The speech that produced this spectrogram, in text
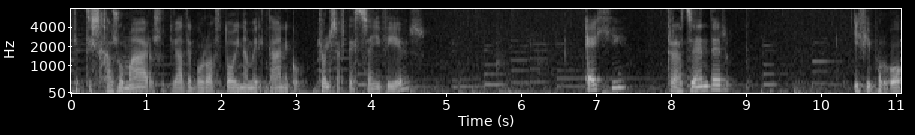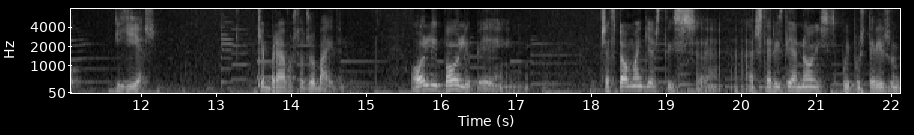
και τις χαζομάρες ότι αν δεν μπορώ αυτό είναι αμερικάνικο και όλες αυτές τις αηδίες, έχει transgender υφυπουργό υγείας και μπράβο στον Τζο Μπάιντεν. Όλοι οι υπόλοιποι ψευτόμαγκες της ε, αριστερής διανόησης που υποστηρίζουν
